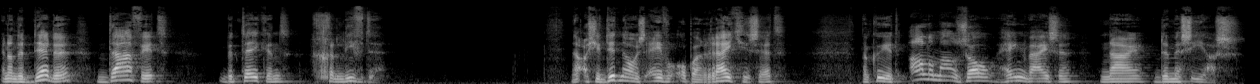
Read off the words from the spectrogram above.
En dan de derde, David, betekent geliefde. Nou, als je dit nou eens even op een rijtje zet, dan kun je het allemaal zo heen wijzen naar de Messias.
